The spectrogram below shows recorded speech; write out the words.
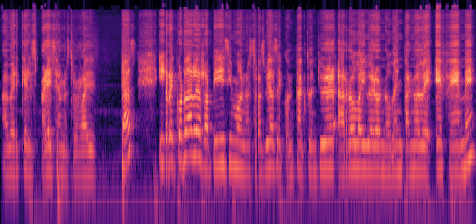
a ver qué les parece a nuestros radio y recordarles rapidísimo nuestras vías de contacto en Twitter, arroba Ibero99FM,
